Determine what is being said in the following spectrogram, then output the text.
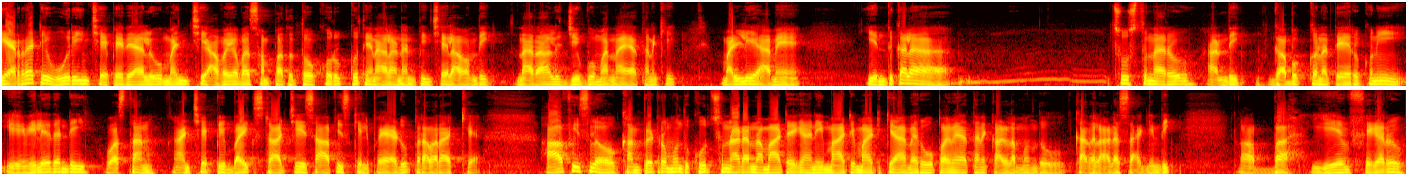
ఎర్రటి ఊరించే పెదాలు మంచి అవయవ సంపదతో కొరుక్కు తినాలని అనిపించేలా ఉంది. నరాలు జివ్వుమన్నాయి అతనికి. మళ్ళీ ఆమె ఎందుకలా చూస్తున్నారు? అంది. గబుక్కున తేరుకుని ఏమీ లేదండి వస్తాను అని చెప్పి బైక్ స్టార్ట్ చేసి ఆఫీస్కి వెళ్ళిపోయాడు ప్రవరాఖ్య ఆఫీస్లో కంప్యూటర్ ముందు కూర్చున్నాడన్న మాటే కానీ మాటి మాటికి ఆమె రూపమే అతని కళ్ళ ముందు కదలాడసాగింది. అబ్బా ఏం ఫిగరు?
